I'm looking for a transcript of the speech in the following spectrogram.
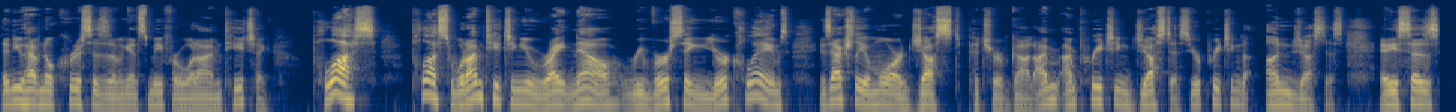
then you have no criticism against me for what I'm teaching. Plus, Plus, what I'm teaching you right now, reversing your claims, is actually a more just picture of God. I'm, I'm preaching justice. You're preaching the injustice. And he says,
